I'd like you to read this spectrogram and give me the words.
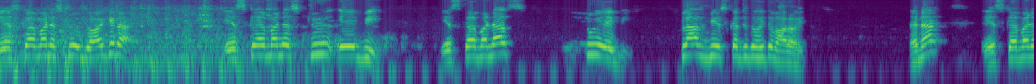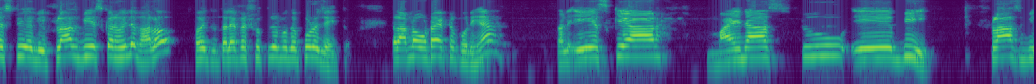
A square minus two AB হয় কি A B A square minus two A B plus B square যদি হইতে, ভালো হইতো। তাই না? Minus two A B plus B square হইলে ভালো হইতো। তাহলে একটা সূত্রের মধ্যে পড়ে যাইতো। তাহলে আমরা ওটা একটা করি হ্যাঁ? তাহলে A square minus two A B plus B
